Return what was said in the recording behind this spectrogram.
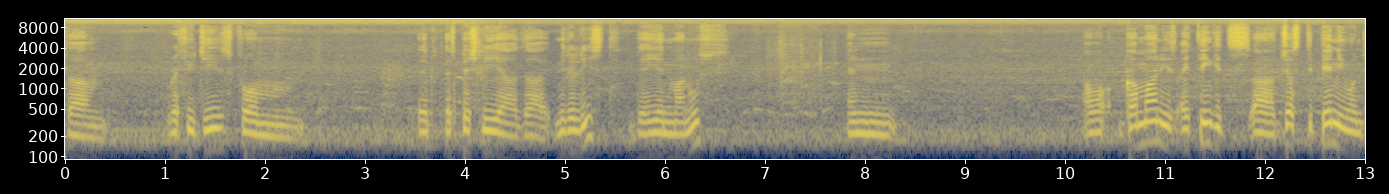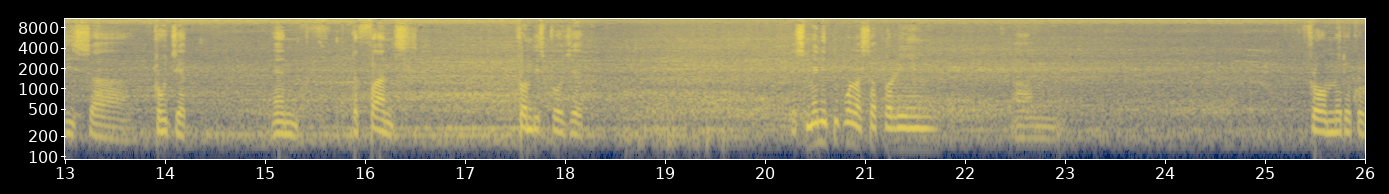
the um, refugees from, especially uh, the Middle East, they're in Manus, and our government is, I think it's uh, just depending on this uh, project and the funds from this project. As many people are suffering um, from medical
